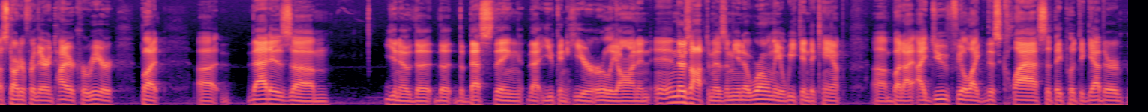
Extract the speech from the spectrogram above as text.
a starter for their entire career, but uh, that is. Um, you know the the the best thing that you can hear early on. And and there's optimism you know we're only a week into camp uh, but I, I do feel like this class that they put together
